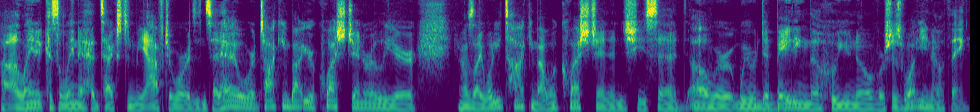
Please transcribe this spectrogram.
uh, Elena, because Elena had texted me afterwards and said, "Hey, we're talking about your question earlier," and I was like, "What are you talking about? What question?" And she said, "Oh, we're we were debating the who you know versus what you know thing."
